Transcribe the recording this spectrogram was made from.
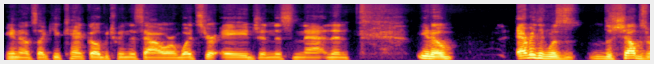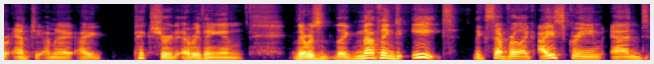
You know, it's like you can't go between this hour. What's your age and this and that, and then you know everything was the shelves were empty. I mean, I, I pictured everything and there was like nothing to eat except for like ice cream and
